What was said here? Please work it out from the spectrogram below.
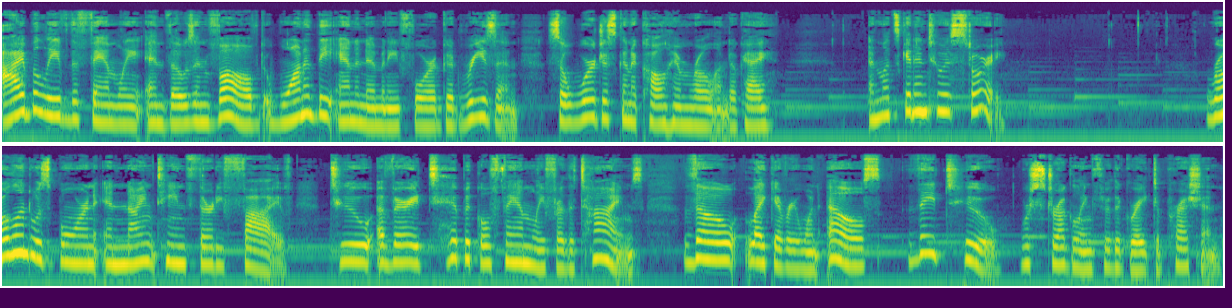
I believe the family and those involved wanted the anonymity for a good reason, so we're just going to call him Roland, okay? And let's get into his story. Roland was born in 1935 to a very typical family for the times though, like everyone else, they too were struggling through the Great Depression.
